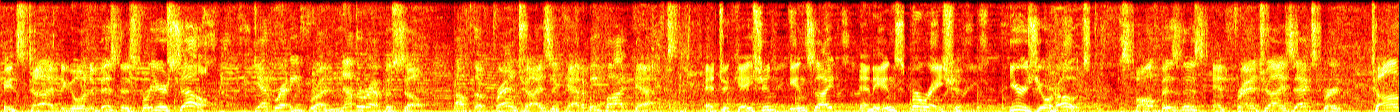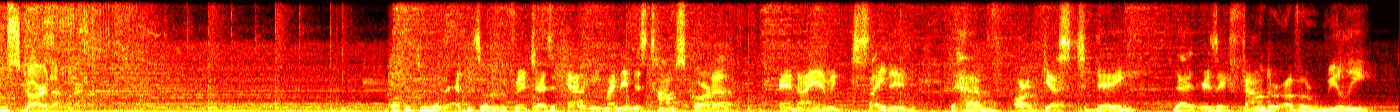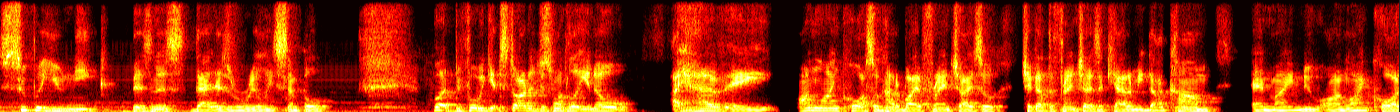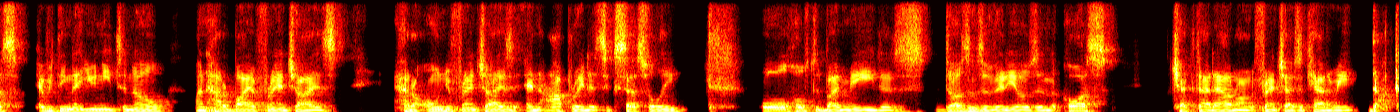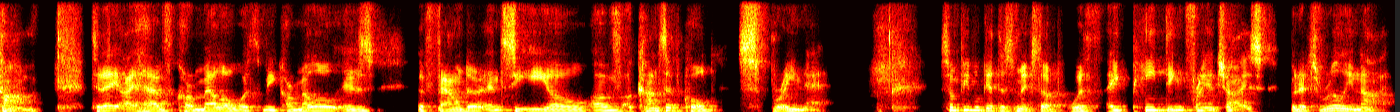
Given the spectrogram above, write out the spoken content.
It's time to go into business for yourself. Get ready for another episode of the Franchise Academy podcast education, insight, and inspiration. Here's your host, small business and franchise expert, Tom Scarda. Welcome to another episode of the Franchise Academy. My name is Tom Scarda, and I am excited to have our guest today that is a founder of a really super unique business that is really simple. But before we get started, just want to let you know I have a online course on how to buy a franchise. So check out the franchiseacademy.com and my new online course, everything that you need to know on how to buy a franchise, how to own your franchise and operate it successfully. All hosted by me. There's dozens of videos in the course check that out on the franchiseacademy.com. Today I have Carmelo with me. Carmelo is the founder and CEO of a concept called SprayNet. Some people get this mixed up with a painting franchise, but it's really not.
